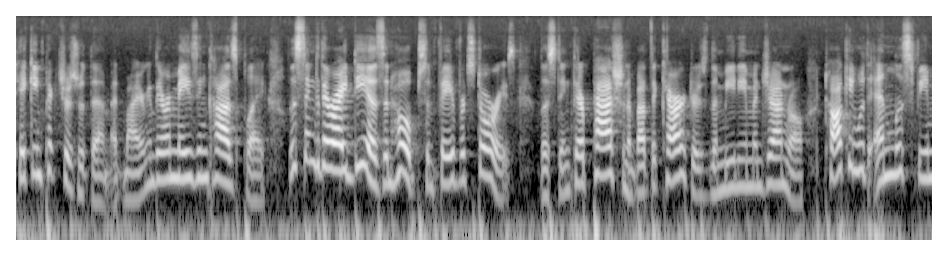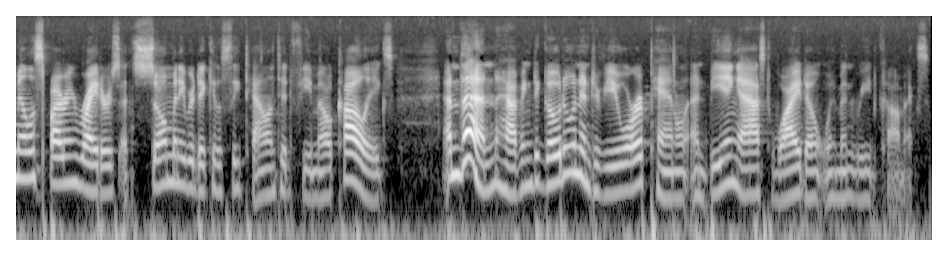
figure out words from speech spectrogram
taking pictures with them, admiring their amazing cosplay, listening to their ideas and hopes and favorite stories, listening to their passion about the characters, the medium in general, talking with endless female aspiring writers and so many ridiculously talented female colleagues, and then having to go to an interview or a panel and being asked why don't women read comics.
